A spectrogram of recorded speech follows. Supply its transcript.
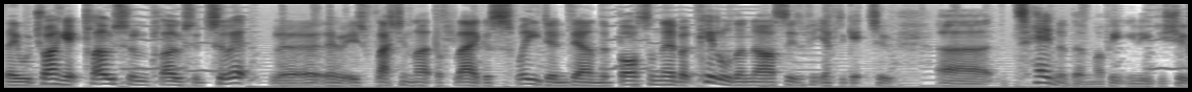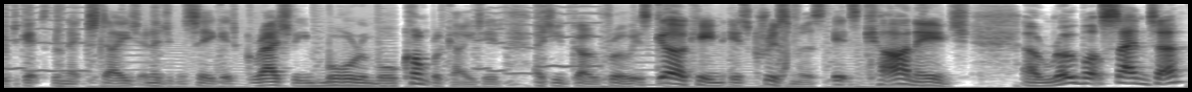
They will try and get closer and closer to it. Uh, there it is, flashing like the flag of Sweden down the bottom there. But kill all the nasties. I think you have to get to uh, ten of them. I think you need to shoot to get to the next stage. And as you can see, it gets gradually more and more complicated as you go through. It's Gherkin, it's Christmas, it's Carnage. Uh, Robot Santa,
